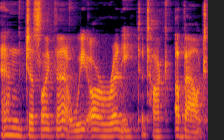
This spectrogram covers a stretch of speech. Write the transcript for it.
And just like that, we are ready to talk about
